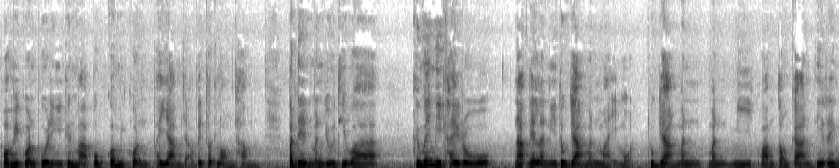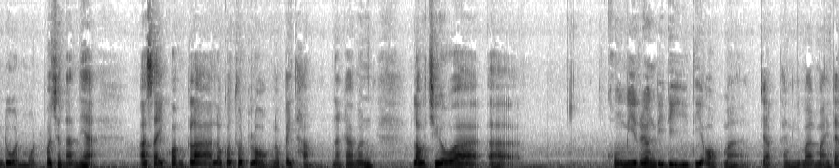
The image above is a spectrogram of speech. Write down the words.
พอมีคนพูดอย่างนี้ขึ้นมาปุ๊บก็มีคนพยายามจะเอาไปทดลองทำประเด็นมันอยู่ที่ว่าคือไม่มีใครรู้ณเวลานี้ทุกอย่างมันใหม่หมด ทุกอย่างมันมันมีความต้องการที่เร่งด่วนหมด เพราะฉะนั้นเนี่ยอาศัยความกล้าแล้วก็ทดลองแล้วไปทำนะคะเพราะฉันเราเชื่อว่า คงมีเรื่องดีๆ ที่ออกมาจากทางนี้มากมาย แต่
